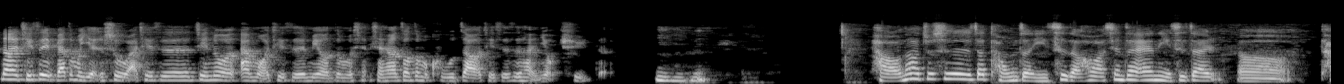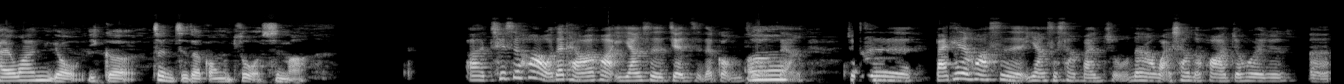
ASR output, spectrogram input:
那其实也不要这么严肃啊。其实经络按摩其实没有这么想想象中这么枯燥，其实是很有趣的。嗯嗯嗯。好，那就是在同诊一次的话，现在 Annie 是在呃台湾有一个正职的工作是吗？啊，其实话我在台湾话一样是兼职的工作这样。就是白天的话是一样是上班族，那晚上的话就会就是呃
